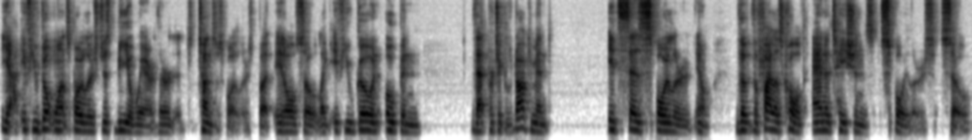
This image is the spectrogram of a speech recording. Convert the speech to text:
yeah, if you don't want spoilers, just be aware. There are tons of spoilers, but it also, like, if you go and open that particular document, it says spoiler, you know, the, the file is called annotations spoilers, so,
